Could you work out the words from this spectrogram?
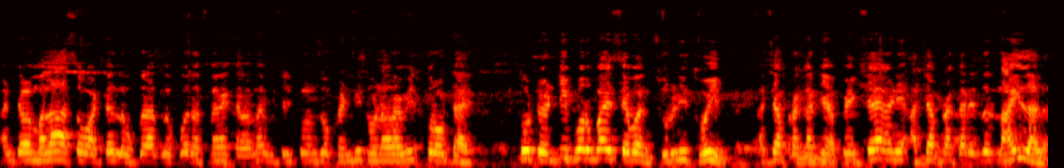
आणि त्यामुळे मला असं वाटतं लवकरात लवकर रत्नागिरीकरांना विशेष करून जो खंडित होणारा वीज पुरवठा आहे तो ट्वेंटी फोर बाय सेवन सुरळीत होईल अशा प्रकारची अपेक्षा आहे. आणि अशा प्रकारे जर नाही झालं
